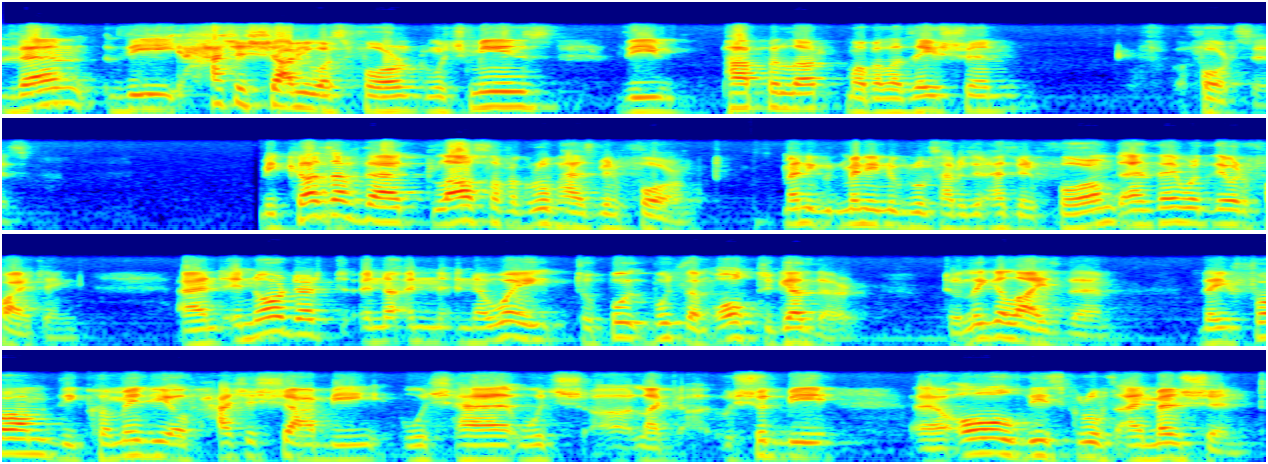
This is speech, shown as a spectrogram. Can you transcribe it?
Then the Hashd al-Sha'bi was formed, which means the Popular Mobilization Forces. Because of that, lots of a group has been formed. Many many new groups have has been formed, and they were they were fighting. And in order, to, in, in, in, a way, to put put them all together, to legalize them, they formed the committee of Hashd al-Sha'bi, which had which uh, like should be uh, all these groups I mentioned.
